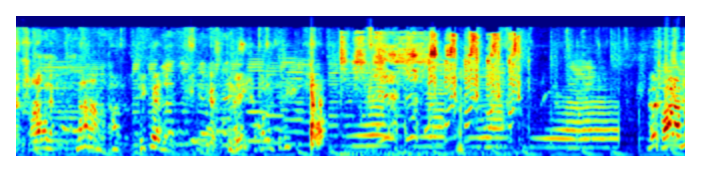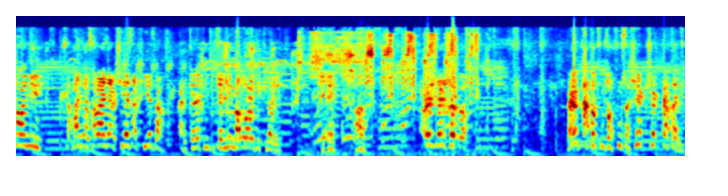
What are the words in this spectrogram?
একটু নাকি? না না ঠিক হয়ে যাবে। ঠিক আছে। সকালে ভালো দিতে হবে? এ হ্যাঁ আরে আরে টাকা তুই শেখ শেখ টাকা দি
